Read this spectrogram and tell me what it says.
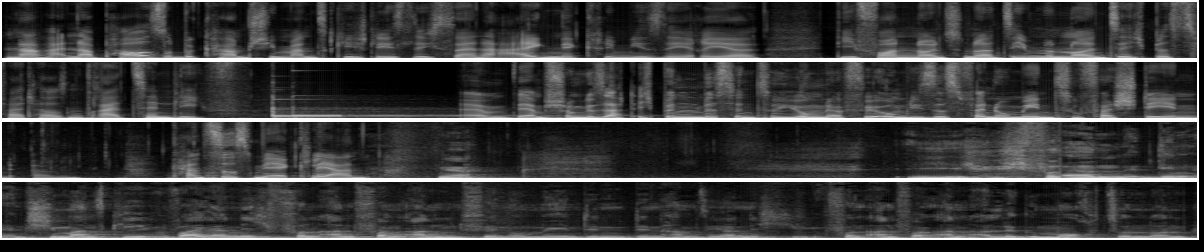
Nach einer Pause bekam Schimanski schließlich seine eigene Krimiserie, die von 1997 bis 2013 lief. Ähm, wir haben schon gesagt, ich bin ein bisschen zu jung dafür, um dieses Phänomen zu verstehen. Ähm, kannst du es mir erklären? Ja. Ähm, den Schimanski war ja nicht von Anfang an ein Phänomen. Den, den haben sie ja nicht von Anfang an alle gemocht, sondern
